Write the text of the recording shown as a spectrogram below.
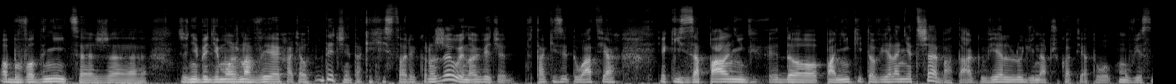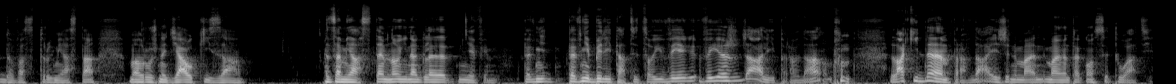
obwodnice, że, że nie będzie można wyjechać. Autentycznie takie historie krążyły. No i wiecie, w takich sytuacjach jakiś zapalnik do paniki to wiele nie trzeba, tak? Wielu ludzi, na przykład ja tu mówię do was z Trójmiasta, ma różne działki za, za miastem, no i nagle, nie wiem, Pewnie, pewnie byli tacy, co i wyjeżdżali, prawda? Lucky them, prawda, jeżeli ma, mają taką sytuację.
